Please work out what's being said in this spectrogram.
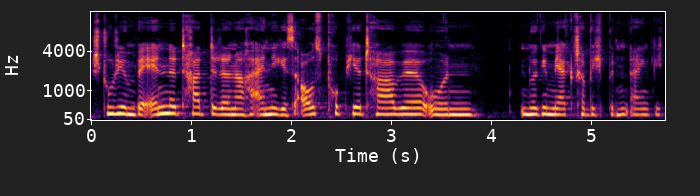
Studium beendet hatte, danach einiges ausprobiert habe und nur gemerkt habe, ich bin eigentlich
